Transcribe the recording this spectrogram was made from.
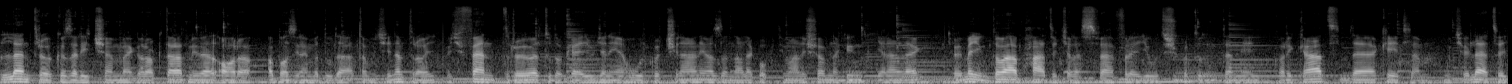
lentről közelítsen meg a raktárat, mivel arra abba az irányba dudáltam, úgyhogy nem tudom, hogy, hogy fentről tudok-e egy ugyanilyen hurkot csinálni, az lenne a legoptimálisabb nekünk jelenleg. Úgyhogy megyünk tovább, hát hogyha lesz felfelé egy út, és akkor tudunk tenni egy karikát, de kétlem. Úgyhogy lehet, hogy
